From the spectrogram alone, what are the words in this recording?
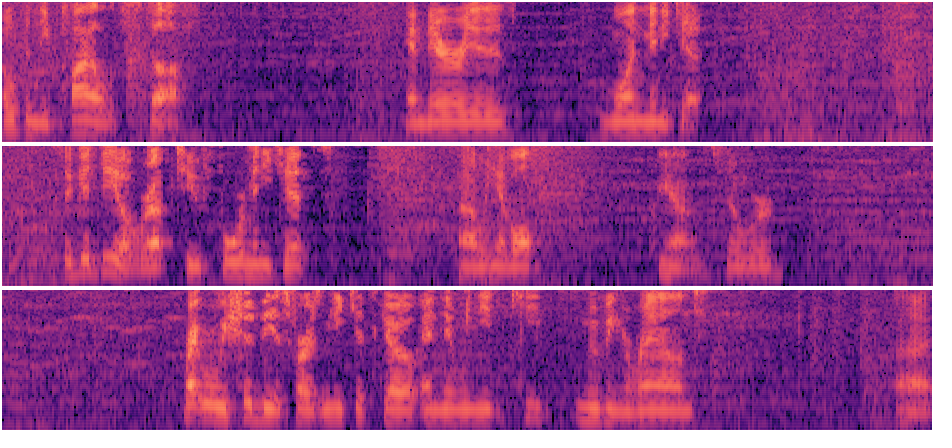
open the pile of stuff. And there is one mini kit. It's a good deal. We're up to four mini kits. Uh, we have all, you know, so we're right where we should be as far as mini kits go, and then we need to keep moving around. Uh,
